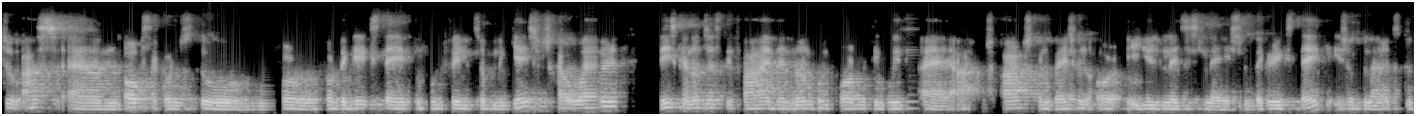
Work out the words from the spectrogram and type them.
to us um, obstacles to for, for the Greek state to fulfill its obligations. However, this cannot justify the non-conformity with uh, Aarhus Convention or EU legislation. The Greek state is obliged to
